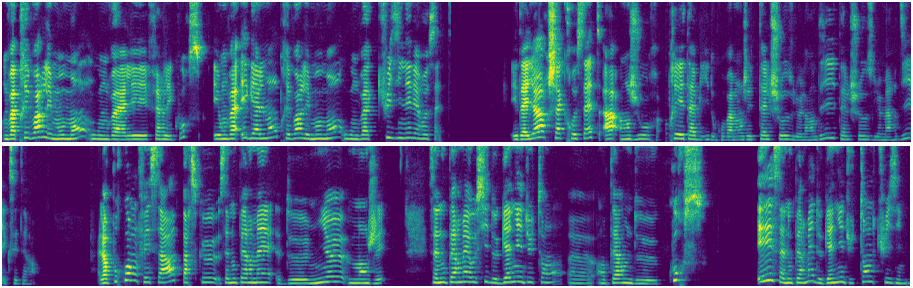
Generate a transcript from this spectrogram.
on va prévoir les moments où on va aller faire les courses et on va également prévoir les moments où on va cuisiner les recettes. Et d'ailleurs, chaque recette a un jour préétabli, donc on va manger telle chose le lundi, telle chose le mardi, etc. Alors pourquoi on fait ça? Parce que ça nous permet de mieux manger, ça nous permet aussi de gagner du temps euh, en termes de courses et ça nous permet de gagner du temps de cuisine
